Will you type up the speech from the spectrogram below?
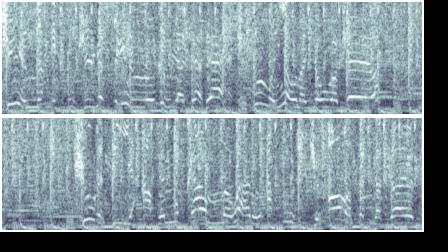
白く焼けて傷のような夜明け。触れてやっても構わぬ明日。今日また抱えて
